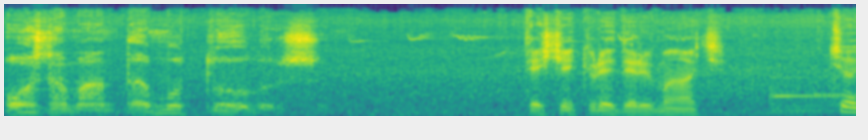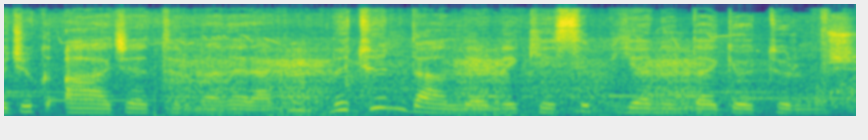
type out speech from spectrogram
O zaman da mutlu olursun. Teşekkür ederim ağaç. Çocuk ağaca tırmanarak bütün dallarını kesip yanında götürmüş.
